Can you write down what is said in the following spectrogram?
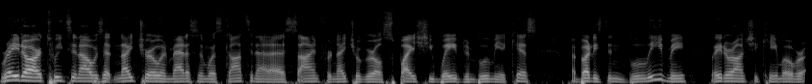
Radar tweets in, I was at Nitro in Madison, Wisconsin, and I signed for Nitro Girl Spice. She waved and blew me a kiss. My buddies didn't believe me. Later on, she came over,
